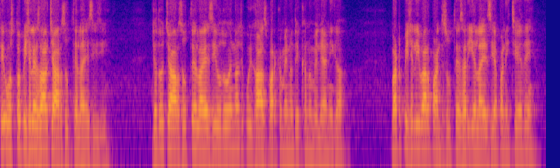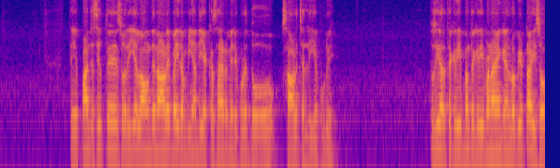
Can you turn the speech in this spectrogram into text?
ਤੇ ਉਸ ਤੋਂ ਪਿਛਲੇ ਸਾਲ ਚਾਰ ਸੂਤੇ ਲਾਏ ਸੀ ਜੀ। ਜਦੋਂ ਚਾਰ ਸੂਤੇ ਲਾਏ ਸੀ, ਉਦੋਂ ਇਹਨਾਂ 'ਚ ਕੋਈ ਖਾਸ ਫ਼ਰਕ ਮੈਨੂੰ ਦੇਖਣ ਨੂੰ ਮਿਲਿਆ ਨਹੀਂਗਾ ਬਟ ਪਿਛਲੀ ਵਾਰ ਪੰਜ ਸੂਤੇ ਸਰੀਏ ਲਾਏ ਸੀ ਆਪਾਂ ਨੀਚੇ ਇਹਦੇ। ਤੇ ਪੰਜ ਸੂਤੇ ਸਰੀਏ ਲਾਉਣ ਦੇ ਨਾਲ ਇਹ ਬਈ ਰੰਬੀਆਂ ਦੀ ਇੱਕ ਸਾਈਡ ਮੇਰੇ ਕੋਲੇ 2 ਸਾਲ ਚੱਲੀ ਆ ਪੂਰੇ। ਤੁਸੀਂ ਯਾਰ ਤਕਰੀਬਨ ਤਕਰੀਬਨ ਐਂ ਕਹਿ ਲਓ ਵੀ ਇਹ 250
